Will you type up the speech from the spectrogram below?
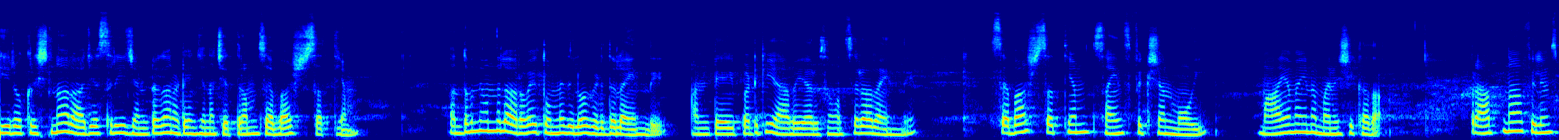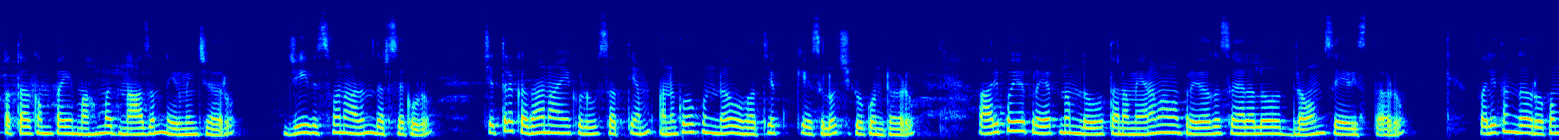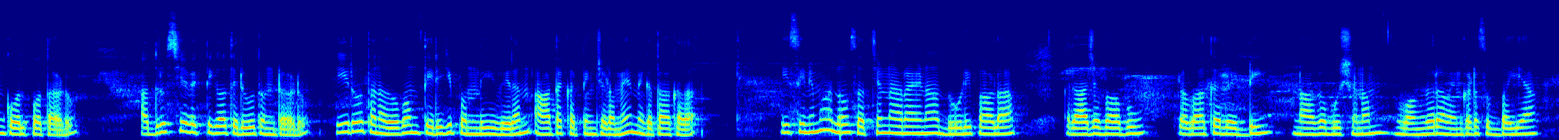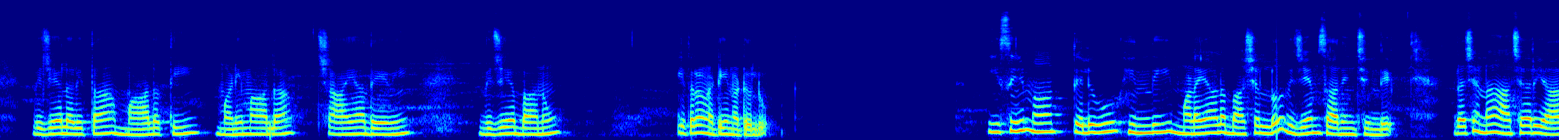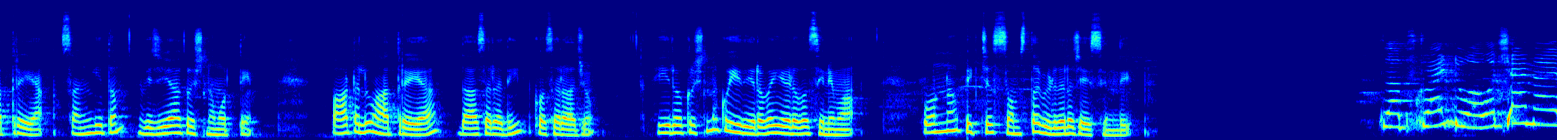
Hero Krishna Rajshri జంటగా నటించిన చిత్రం శభాష్ సత్యం. పంతొమ్మిది వందల అరవై తొమ్మిదిలో విడుదలైంది. అంటే ఇప్పటికీ యాభై ఆరు సంవత్సరాలైంది. శభాష్ సత్యం సైన్స్ ఫిక్షన్ మూవీ. మాయమైన మనిషి కథ. ప్రార్థనా ఫిలిమ్స్ పతాకంపై మహమ్మద్ నాజం నిర్మించారు. జి. విశ్వనాథం దర్శకుడు. చిత్ర కథానాయకుడు సత్యం అనుకోకుండా ఓ హత్య కేసులో చిక్కుకుంటాడు. పారిపోయే ప్రయత్నంలో తన మేనమామ ప్రయోగశాలలో ద్రవం సేవిస్తాడు. ఫలితంగా రూపం కోల్పోతాడు. అదృశ్య వ్యక్తిగా తిరుగుతుంటాడు. హీరో తన రూపం తిరిగి పొంది విలన్ ఆట కట్టించడమే మిగతా కథ. ఈ సినిమాలో సత్యనారాయణ ధూళిపాళ రాజబాబు ప్రభాకర్ రెడ్డి నాగభూషణం వంగర వెంకట సుబ్బయ్య విజయలలిత మాలతి మణిమాల ఛాయాదేవి విజయభాను ఇతర నటీనటులు. ఈ సినిమా తెలుగు హిందీ మలయాళ భాషల్లో విజయం సాధించింది. రచన ఆచార్య ఆత్రేయ సంగీతం విజయ కృష్ణమూర్తి పాటలు ఆత్రేయ దాసరథి కొసరాజు. హీరో కృష్ణకు ఇది ఇరవై ఏడవ సినిమా. పూర్ణ పిక్చర్స్ సంస్థ విడుదల చేసింది. Subscribe to our channel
